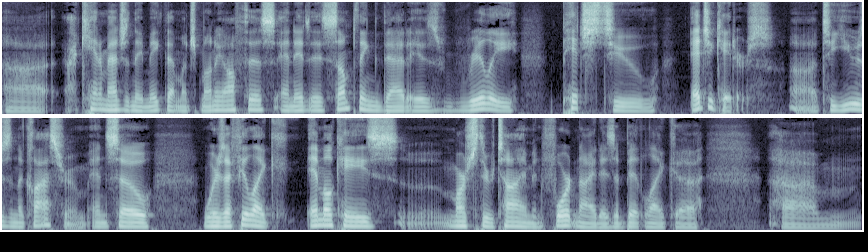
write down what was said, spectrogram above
uh, I can't imagine they make that much money off this. And it is something that is really pitched to educators uh, to use in the classroom. And so, whereas I feel like MLK's uh, March Through Time and Fortnite is a bit like a um,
